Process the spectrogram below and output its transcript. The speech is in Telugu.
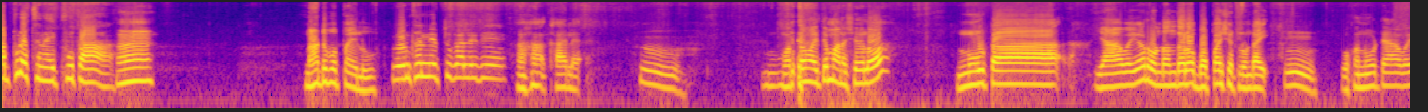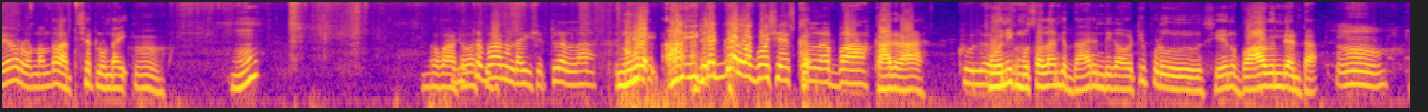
అప్పుడు వచ్చినాయి పూత? ఆ? నాటు బొప్పాయిలు ఎత్తుగాలేదే ఆహా కాలే. మొత్తం అయితే మన చేలో నూట యాభై రెండు వందలు బొప్పాయి చెట్లు ఉన్నాయి. ఒక నూట యాభై రెండు వందలు అరటి చెట్లు ఉన్నాయి? ఇంకా వాటి బాగుండాయి చెట్లల్లా. నువ్వే కాదురా. పోనీకి ముసలానికి దారి ఉంది కాబట్టి ఇప్పుడు చేను బాగుంది అంట.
